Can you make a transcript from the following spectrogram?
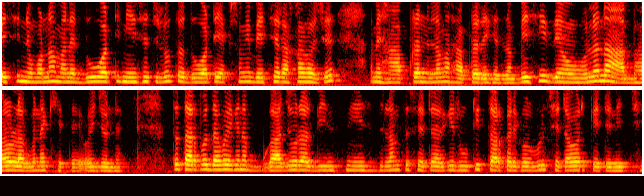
বেশি নেব না মানে দু আটি নিয়ে এসেছিল, তো দু আটি একসঙ্গে বেছে রাখা হয়েছে। আমি হাফটা নিলাম আর হাফটা রেখে দিলাম। বেশি হলে না আর ভালো লাগবে না খেতে ওই জন্যে। তো তারপর দেখো এখানে গাজর আর বিনস নিয়ে এসেছিলাম, তো সেটা আর কি রুটির তরকারি করব বলে সেটাও আর কেটে নিচ্ছি।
